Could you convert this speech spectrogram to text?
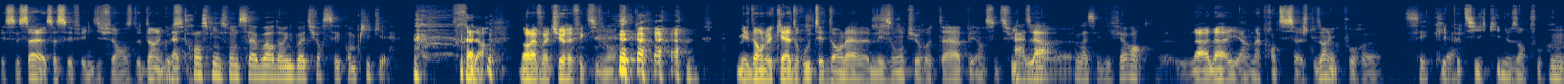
Et c'est ça, ça, c'est fait une différence de dingue. La transmission de savoir dans une voiture, c'est compliqué. Alors, dans la voiture, effectivement. Mais dans le cadre où tu es dans la maison, tu retapes et ainsi de suite. Ah là, euh, là c'est différent. Euh, là, là, il y a un apprentissage de dingue pour euh, les petits qui nous entourent. Mm.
